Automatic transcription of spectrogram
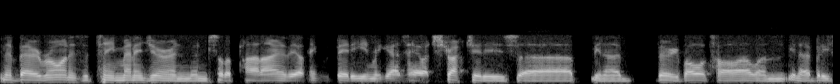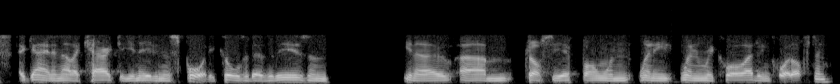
you know Barry Ryan is the team manager and, and sort of part owner there. I think with Betty in regards to how it's structured is uh, you know very volatile and you know, but he's again another character you need in the sport. He calls it as it is and you know, um, drops the f bomb when when he when required and quite often,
